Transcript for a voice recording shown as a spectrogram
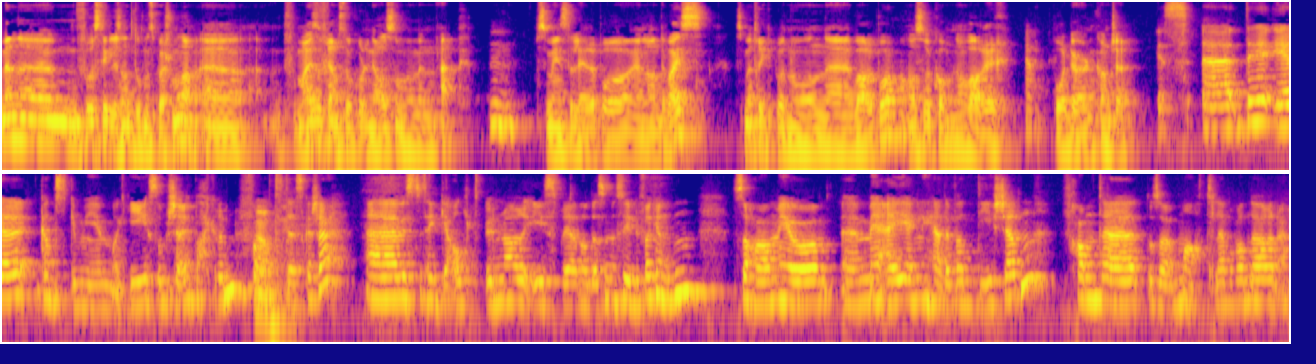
Men eh, for å stille sånn dumme spørsmål, da. eh, for meg så fremstår Kolonial som en app som jeg installerer på en eller annen device. Som jeg trykker på noen eh, varer på, og så kommer noen varer Ja. på døren, kanskje. Yes. Eh, Det er ganske mye magi som skjer i bakgrunnen for Ja. at det skal skje. Eh, Hvis du tenker alt under isbreen og det som er synlig for kunden, så har vi jo eh, Vi eier egentlig hele verdikjeden fram til altså, matleverandørene.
